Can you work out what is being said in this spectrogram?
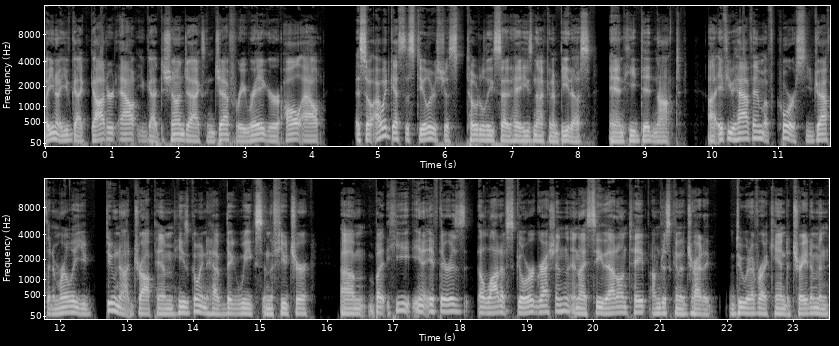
But you know, you've got Goedert out, you've got DeSean Jackson, Jeffery, Reagor, all out. So I would guess the Steelers just totally said, "Hey, he's not going to beat us," and he did not. Uh, if you have him, of course, you drafted him early. You do not drop him. He's going to have big weeks in the future. Um, but he, you know, if there is a lot of skill regression, and I see that on tape, I'm just going to try to do whatever I can to trade him and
